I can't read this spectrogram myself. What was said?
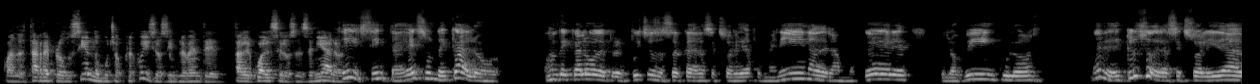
cuando está reproduciendo muchos prejuicios, simplemente tal cual se los enseñaron. Sí, sí, es un decálogo, un decálogo de prejuicios acerca de la sexualidad femenina, de las mujeres, de los vínculos, bueno, incluso de la sexualidad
